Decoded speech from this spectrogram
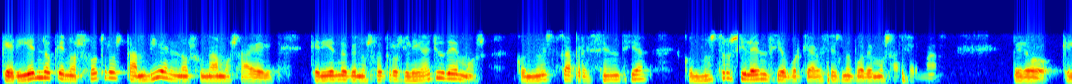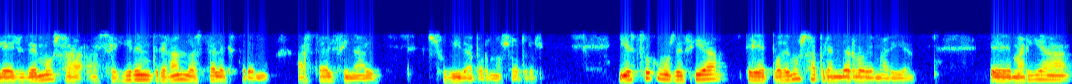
queriendo que nosotros también nos unamos a Él, queriendo que nosotros le ayudemos con nuestra presencia con nuestro silencio, porque a veces no podemos hacer más, pero que le ayudemos a, seguir entregando hasta el extremo, hasta el final, su vida por nosotros. Y esto, como os decía, eh, podemos aprenderlo de María. Eh, María,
